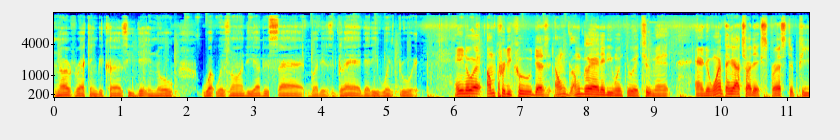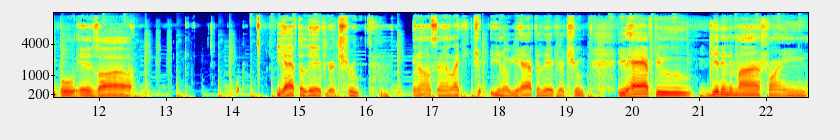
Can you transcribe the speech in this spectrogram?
nerve wracking because he didn't know what was on the other side, but is glad that he went through it. And you know what? I'm pretty cool. That's I'm, I'm glad that he went through it too, man. And the one thing I try to express to people is uh you have to live your truth. You know what I'm saying? Like, you know, you have to live your truth. You have to get in the mind frame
